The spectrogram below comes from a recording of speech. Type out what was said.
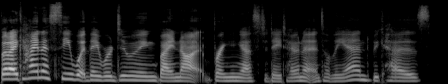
But I kind of see what they were doing by not bringing us to Daytona until the end because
